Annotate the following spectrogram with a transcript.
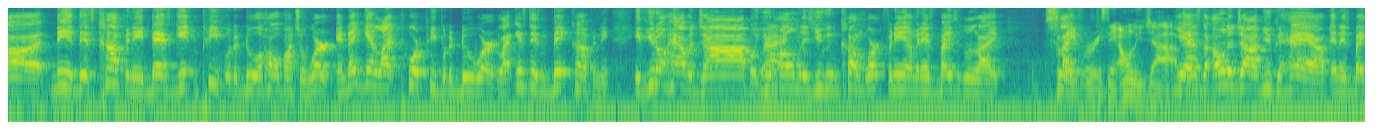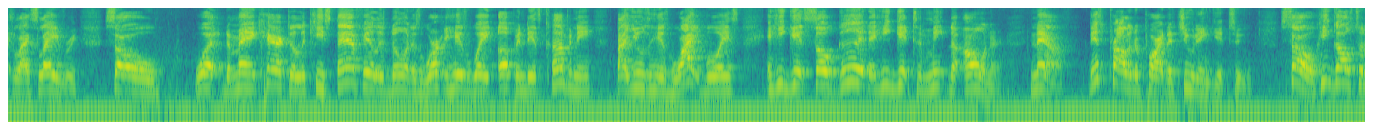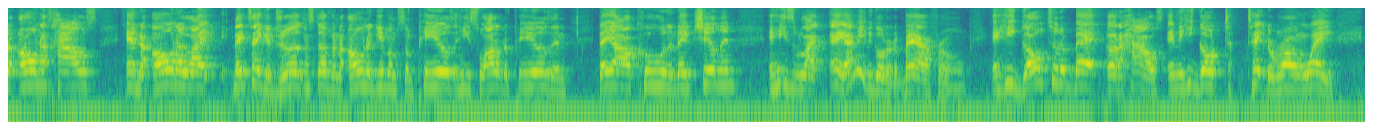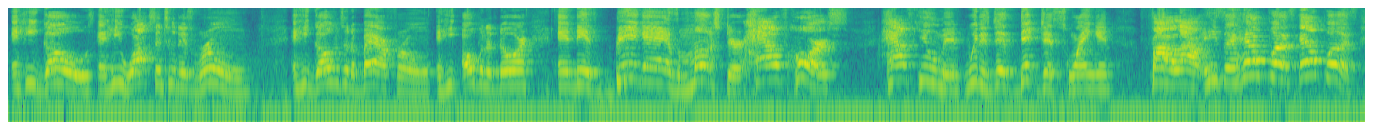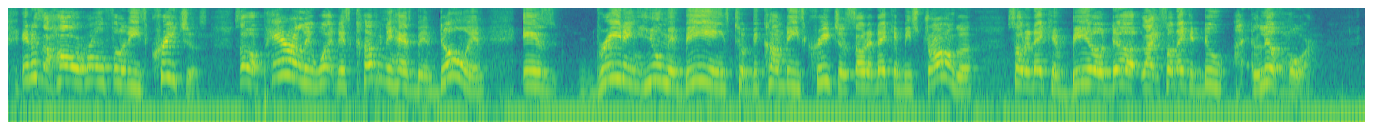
uh the, this company that's getting people to do a whole bunch of work and they get like poor people to do work. Like it's this big company. If you don't have a job or you're Right. homeless, you can come work for them and it's basically like slavery. It's the only job. Yeah, it's the only job you can have, and it's basically like slavery. So, what the main character, Lakeith Stanfield, is doing is working his way up in this company by using his white voice, and he gets so good that he get to meet the owner. Now, this probably the part that you didn't get to. So he goes to the owner's house, and the owner like they taking drugs and stuff, and the owner give him some pills, and he swallow the pills, and they all cool and they chilling, and he's like, "Hey, I need to go to the bathroom," and he go to the back of the house, and he go t- take the wrong way, and he goes and he walks into this room. And he goes into the bathroom and he open the door and this big ass monster, half horse, half human, with his just dick just swinging, fall out. He said, "Help us, help us!" And it's a whole room full of these creatures. So apparently, what this company has been doing is breeding human beings to become these creatures so that they can be stronger, so that they can build up, like so they can do live more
